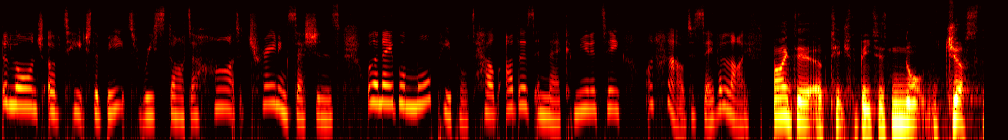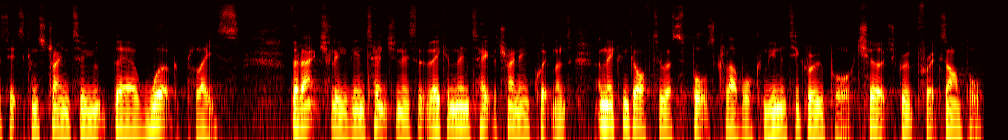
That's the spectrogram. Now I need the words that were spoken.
The launch of Teach the Beat Restart a Heart training sessions will enable more people to help others in their community on how to save a life. The idea of Teach the Beat is not just that it's constrained to their workplace that actually the intention is that they can then take the training equipment and they can go off to a sports club or community group or church group, for example,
